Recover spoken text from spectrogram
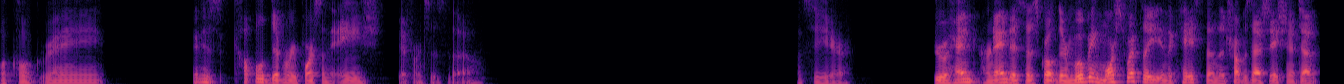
Colt Gray. I think there's a couple different reports on the age differences, though. Let's see here. Drew Hernandez says, quote, they're moving more swiftly in the case than the Trump assassination attempt.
